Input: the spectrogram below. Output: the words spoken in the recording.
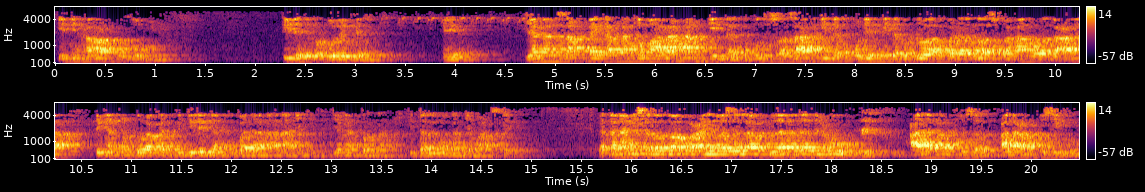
Ini haram hukumnya. Tidak diperbolehkan. Iya. Jangan sampai karena kemarahan kita, keputusasaan kita, kemudian kita berdoa kepada Allah Subhanahu wa taala dengan mendoakan kejelekan kepada anak-anaknya kita. Jangan pernah kita lakukan jamaah sekali. Kata Nabi sallallahu alaihi wasallam, "La tad'u ala anfusikum, ala anfusikum."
